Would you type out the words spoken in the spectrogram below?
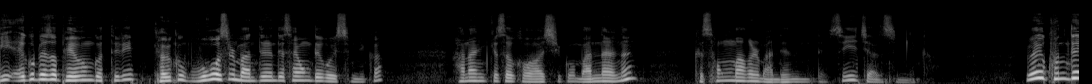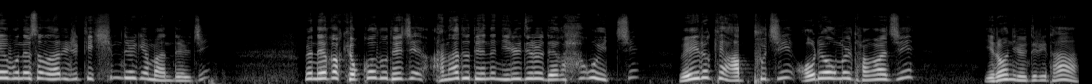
이 애굽에서 배운 것들이 결국 무엇을 만드는 데 사용되고 있습니까? 하나님께서 거하시고 만나는 그 성막을 만드는 데 쓰이지 않습니까? 왜 군대에 보내서 나를 이렇게 힘들게 만들지? 왜 내가 겪어도 되지 않아도 되는 일들을 내가 하고 있지? 왜 이렇게 아프지? 어려움을 당하지? 이런 일들이 다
